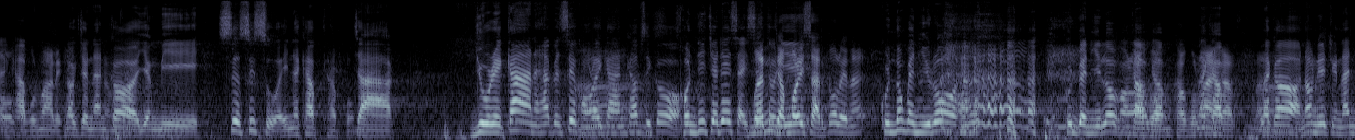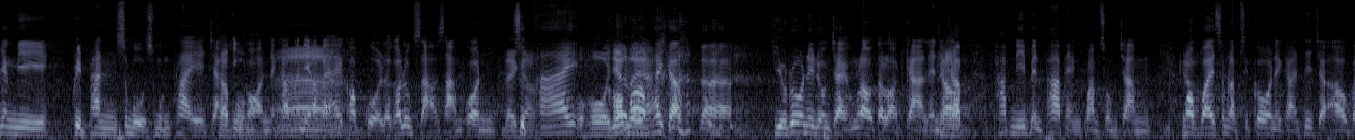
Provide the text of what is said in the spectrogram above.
นะครับโอ้ขอบคุณมากเลยครับนอกจากนั้นขอบคุณก็ครับยังมีเสื้อสวยๆนะครับครับผมจาก ยูเรกานะฮะเป็นเสื้อของรายการครับซิโก้คนที่จะได้ใส่เหเสื้มืออนตัวกับนี้บริษัทก็เลยนะ คุณต้องเป็นฮีโร่ฮะ คุณเป็นฮีโร่ของเราครับผมขอบคุณมากนะครับ ครับแล้วก็นอกเหนือจากนั้นยังมีผลิตภัณฑ์สบู่สมุนไพรจากครับอิงออนนะครับผมอันนี้เอาไปอ่าให้ครอบครัวแล้วก็ลูกสาว 3 คน ได้ครับสุดท้ายโอ้โหขเยอะมเลยอบนะให้กับเอ่อฮีโร่ในดวงใจของเราตลอดกาลเลยนะคครัรับบ ภาพนี้เป็นภาพแห่งความทรงจำครับมอบไว้สำหรับซิโก้ในการที่จะเอาไป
